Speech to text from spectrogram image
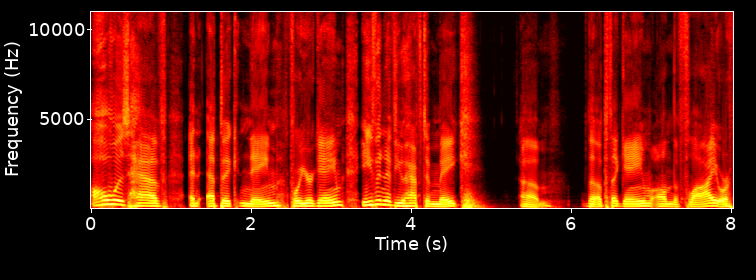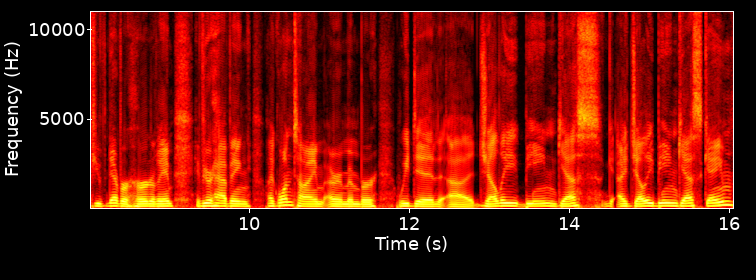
Always have an epic name for your game, even if you have to make um, the up the game on the fly, or if you've never heard of a game. If you're having like one time, I remember we did a jelly bean guess, a jelly bean guess game,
